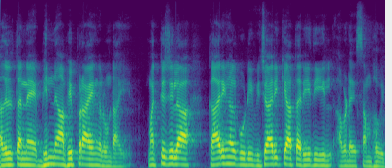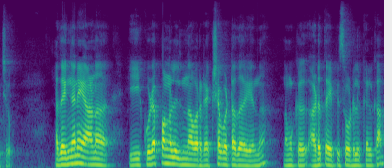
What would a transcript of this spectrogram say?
അതിൽ തന്നെ ഭിന്ന അഭിപ്രായങ്ങളുണ്ടായി. മറ്റു ചില കാര്യങ്ങൾ കൂടി വിചാരിക്കാത്ത രീതിയിൽ അവിടെ സംഭവിച്ചു. അതെങ്ങനെയാണ് ഈ കുഴപ്പങ്ങളിൽ നിന്ന് അവർ രക്ഷപ്പെട്ടത് എന്ന് നമുക്ക് അടുത്ത എപ്പിസോഡിൽ കേൾക്കാം.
